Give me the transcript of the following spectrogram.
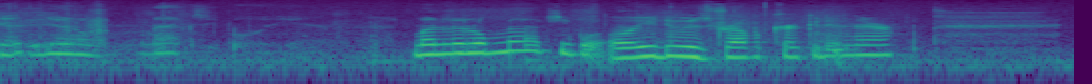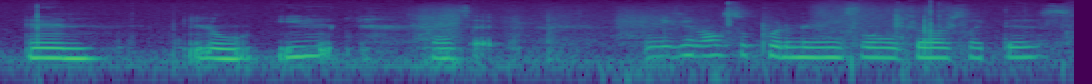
that little Maxi boy. My little Maxi boy. All you do is drop a cricket in there, and it'll eat it. That's it. And you can also put them in these little jars like this.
